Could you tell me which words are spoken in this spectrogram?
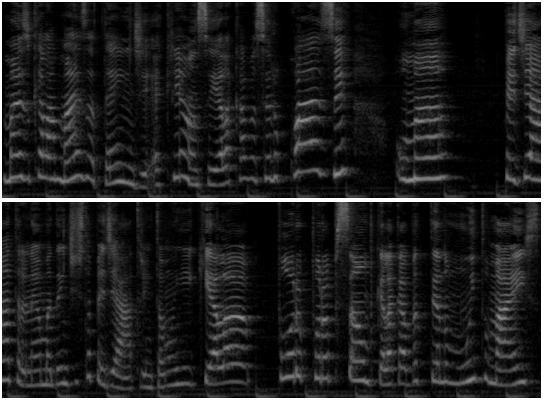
Mas o que ela mais atende é criança e ela acaba sendo quase uma pediatra, né? Uma dentista pediatra. Então, e que ela por, por opção, porque ela acaba tendo muito mais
